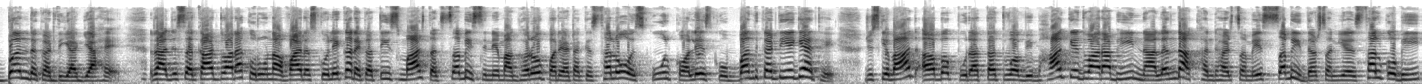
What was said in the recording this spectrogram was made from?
बंद कर दिया गया है। राज्य सरकार द्वारा कोरोना वायरस को लेकर 31 मार्च तक सभी सिनेमा घरों पर्यटक स्थलों, स्कूल, कॉलेज को बंद कर दिए गए थे। जिसके बाद अब पुरातत्व विभाग के द्वारा भी नालंदा, खंडहर समेत सभी दर्शनीय स्थल को भी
